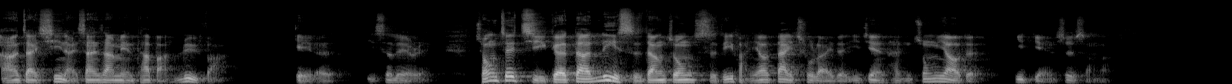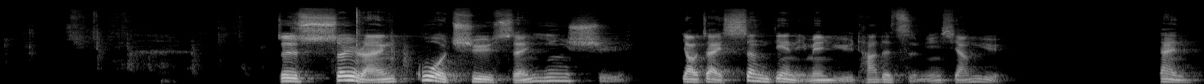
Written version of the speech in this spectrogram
然后在西乃山上面，他把律法给了以色列人。从这几个的历史当中，司提反要带出来的一件很重要的一点是什么？就是虽然过去神应许要在圣殿里面与他的子民相遇，但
